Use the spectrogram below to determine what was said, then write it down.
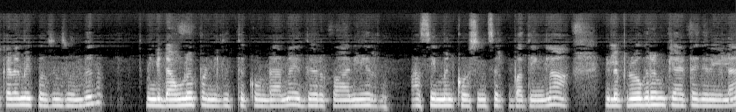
அகாடமிக் கொஸ்டின்ஸ் வந்து நீங்கள் டவுன்லோட் பண்ணிக்கிறதுக்கு உண்டான இது இருக்கும் அரியர் அசைன்மெண்ட் கொஸ்டின்ஸ் இருக்குது பார்த்தீங்களா இதில் ப்ரோக்ராம் கேட்டகரியில்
